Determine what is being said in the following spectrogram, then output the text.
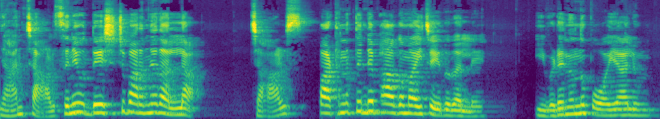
ഞാൻ ചാൾസിനെ ഉദ്ദേശിച്ചു പറഞ്ഞതല്ല. ചാൾസ് പഠനത്തിന്റെ ഭാഗമായി ചെയ്തതല്ലേ? ഇവിടെ നിന്ന് പോയാലും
